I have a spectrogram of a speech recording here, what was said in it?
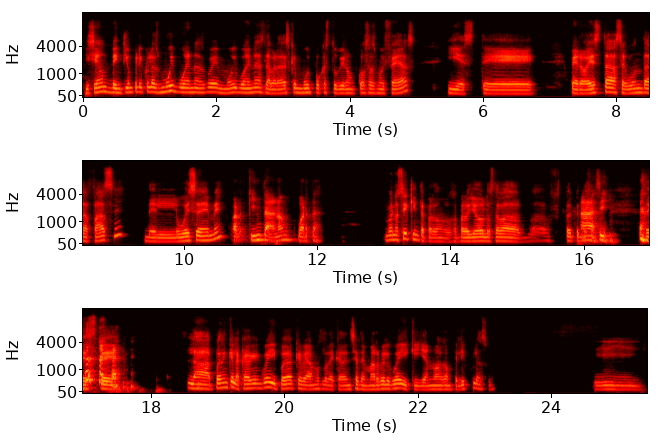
hicieron 21 películas muy buenas, güey, muy buenas. La verdad es que muy pocas tuvieron cosas muy feas. Y este pero esta segunda fase del USM. Quinta, ¿no? Cuarta. Bueno, sí, quinta, perdón, pero yo lo estaba. ah, sí. Este, la, pueden que la caguen, güey, y pueda que veamos la decadencia de Marvel, güey, y que ya no hagan películas, güey. Sí.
